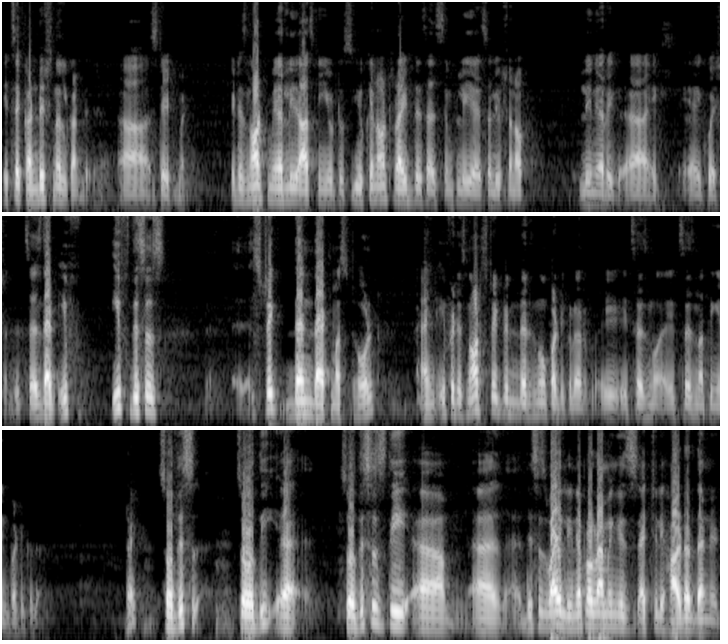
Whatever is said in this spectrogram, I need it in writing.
It is a conditional condition, uh, statement. It is not merely asking you to, you cannot write this as simply a solution of linear uh, equations. It says that if, if this is strict, then that must hold and if it is not strict, there is no particular, it says no, it says nothing in particular, right. So, this, so the uh, so, this is the um, uh, this is why linear programming is actually harder than it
